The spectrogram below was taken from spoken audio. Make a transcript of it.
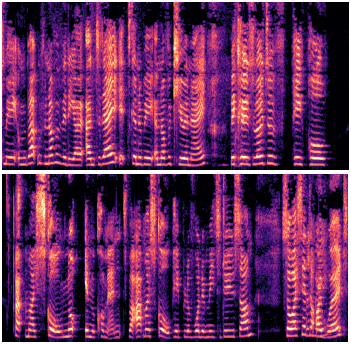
it's me and we're back with another video and today it's going to be another Q&A because loads of people at my school, not in the comments, but at my school people have wanted me to do some. So I said that I would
